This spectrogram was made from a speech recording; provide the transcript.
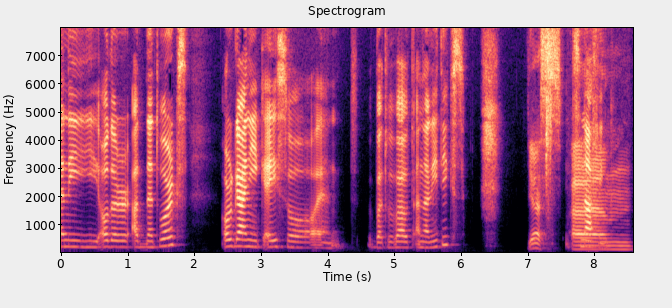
many other ad networks, organic, ASO, and but without analytics, yes. It's nothing. um,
